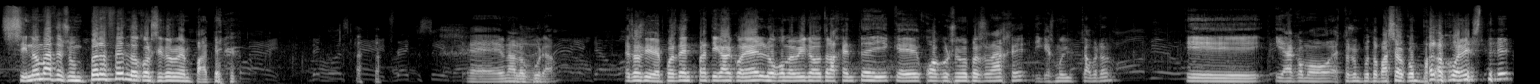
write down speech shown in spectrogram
si no me haces un perfect, lo considero un empate. Eh, una locura. Eso sí, después de practicar con él, luego me vino otra gente y que juega con su mismo personaje y que es muy cabrón. Y, y ya como, esto es un puto paseo comparado con este.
